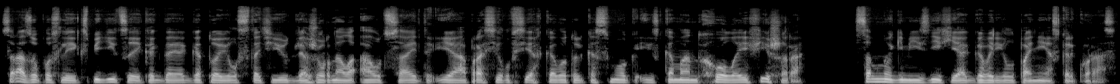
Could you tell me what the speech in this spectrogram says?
Сразу после экспедиции, когда я готовил статью для журнала Outside, я опросил всех, кого только смог из команд Холла и Фишера. Со многими из них я говорил по нескольку раз.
